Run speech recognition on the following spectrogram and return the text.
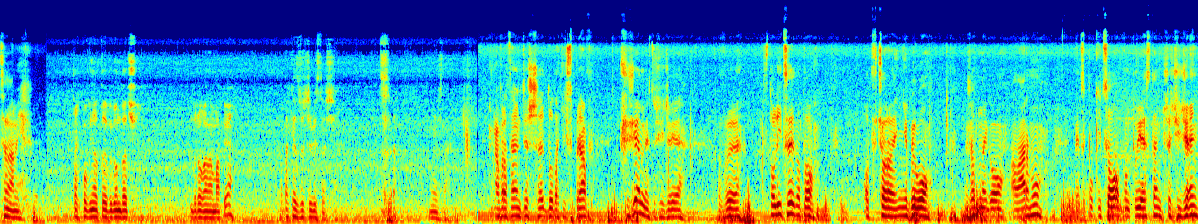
cenami. Tak powinna to wyglądać droga na mapie, a tak jest rzeczywistość. Nieźle. A wracając jeszcze do takich spraw przyziemnych, co się dzieje w stolicy, no to od wczoraj nie było żadnego alarmu, więc póki co, odkąd tu jestem, trzeci dzień,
